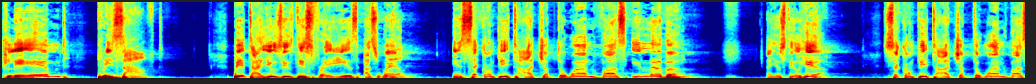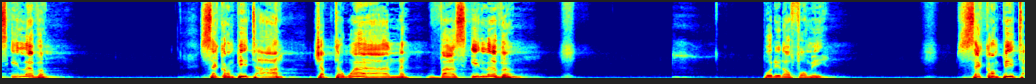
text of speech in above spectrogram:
claimed, preserved. Peter uses this phrase as well in Second Peter chapter 1 verse 11. Are you still here? Second Peter chapter 1 verse 11. Second Peter chapter 1 verse 11. Put it up for me. Second Peter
